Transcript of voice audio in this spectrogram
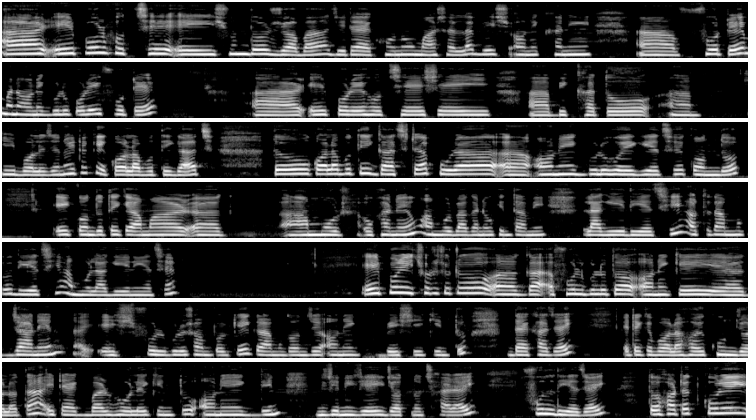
আর এরপর হচ্ছে এই সুন্দর জবা, যেটা এখনও মাসাল্লাহ বেশ অনেকখানি ফোটে মানে অনেকগুলো করেই ফোটে। আর এরপরে হচ্ছে সেই বিখ্যাত কি বলে যেন এটাকে? কলাবতী গাছ। তো কলাবতী গাছটা পুরা অনেকগুলো হয়ে গিয়েছে কন্দ। এই কন্দ থেকে আমার আম্মুর ওখানেও, আম্মুর বাগানেও কিন্তু আমি লাগিয়ে দিয়েছি। অর্থাৎ আম্মুকেও দিয়েছি, আম্মু লাগিয়ে নিয়েছে। এরপর এই ছোট ছোট ফুলগুলো তো অনেকেই জানেন। এই ফুলগুলো সম্পর্কে গ্রামগঞ্জে অনেক বেশি কিন্তু দেখা যায়। এটাকে বলা হয় কুঞ্জলতা। এটা একবার হলে কিন্তু অনেক দিন নিজে নিজেই যত্ন ছাড়াই ফুল দিয়ে যায়। তো হঠাৎ করেই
